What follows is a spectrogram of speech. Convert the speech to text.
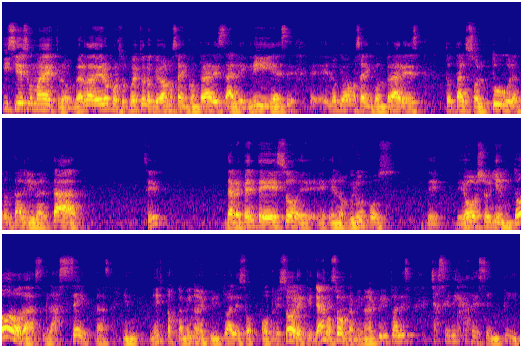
Y si es un maestro verdadero, por supuesto lo que vamos a encontrar es alegría, es, eh, lo que vamos a encontrar es total soltura, total libertad. ¿Sí? De repente eso eh, en los grupos de, de hoyo y en todas las sectas, en estos caminos espirituales opresores, que ya no son caminos espirituales, ya se deja de sentir,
